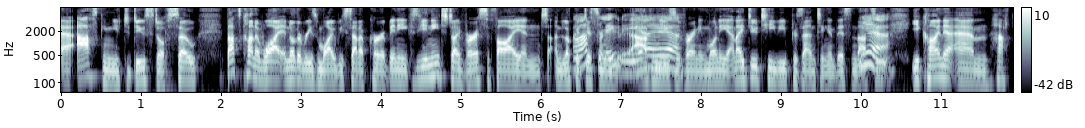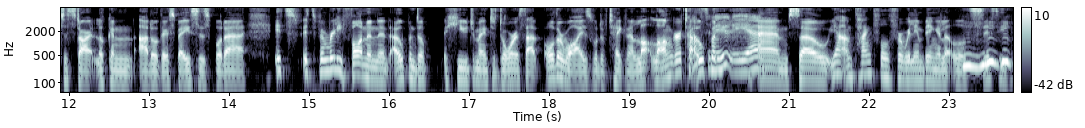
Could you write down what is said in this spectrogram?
uh, asking you to do stuff. So that's kind of why another reason why we set up Currabini because you need to diversify and and look oh, at different absolutely. avenues yeah, of earning money. And I do TV presenting and this and that. Yeah. So you kind of um, have to start looking at other spaces. But uh, it's it's been really fun and it opened up a huge amount of doors that otherwise would have taken a lot longer to absolutely, open. Yeah. Um. So yeah, I'm thankful for William being a little sissy.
